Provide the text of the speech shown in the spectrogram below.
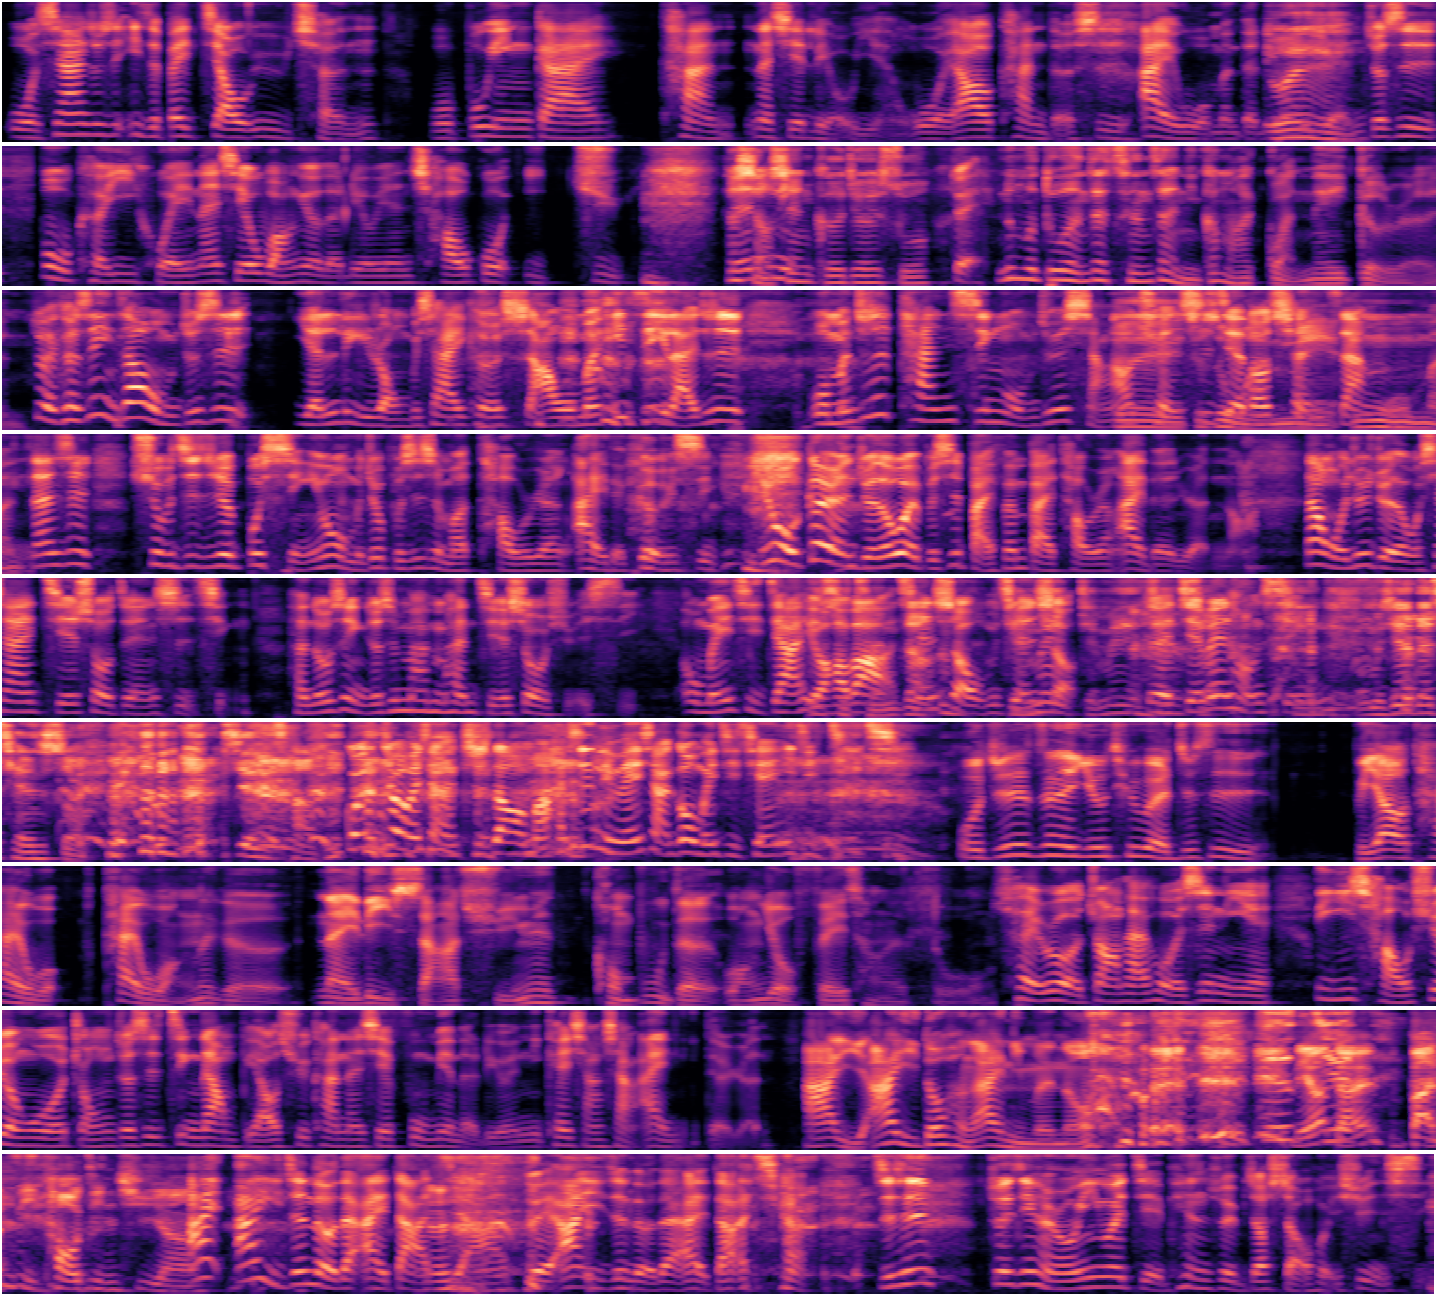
我现在就是一直被教育成我不应该。看那些留言，我要看的是爱我们的留言，就是不可以回那些网友的留言超过一句。那小宪哥就会说：“对，那么多人在称赞你，干嘛管那一个人？”对，可是你知道，我们就是眼里容不下一颗沙。我们一直以来就是，我们就是贪心，我们就是想要全世界都称赞我们。嗯、但是殊不知就不行，因为我们就不是什么讨人爱的个性。因为我个人觉得我也不是百分百讨人爱的人呐、啊。但我就觉得我现在接受这件事情，很多事情就是慢慢接受学习。我们一起加油，好不好？牵手，我们牵手，姐妹，对，姐妹同行。我们现在在牵手，现场观众也想知道吗？还是你们也想跟我们一起牵，一起集气？我觉得真的 YouTuber 就是不要太往太往那个耐力杀去，因为恐怖的网友非常的多。脆弱的状态，或者是你也低潮漩涡中，就是尽量不要去看那些负面的留言。你可以想想爱你的人，阿姨，阿姨都很爱你们哦。你要赶快把自己套进去啊！阿阿姨真的有在爱大家，对，阿姨真的有在爱大家，只是最近很容易因为解片，所以比较少回讯息。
